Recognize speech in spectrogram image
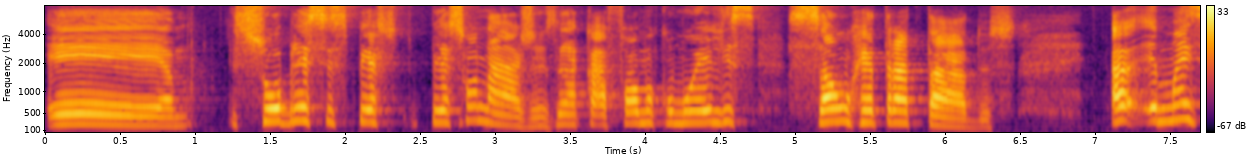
É, sobre esses per personagens, né? a forma como eles são retratados. É, mas,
